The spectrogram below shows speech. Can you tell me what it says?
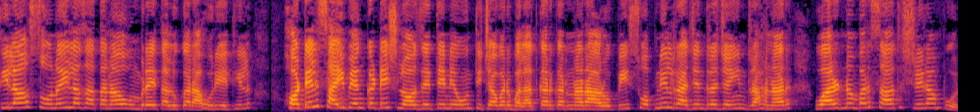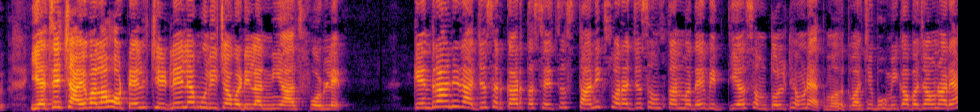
तिला सोनईला जाताना उमरे तालुका राहुरी येथील हॉटेल साई व्यंकटेश लॉज येथे नेऊन तिच्यावर बलात्कार करणारा आरोपी स्वप्नील राजेंद्र जैन राहणार वार्ड नंबर सात श्रीरामपूर. याचे चायवाला हॉटेल चिडलेल्या मुलीच्या वडिलांनी आज फोडले. केंद्र आणि राज्य सरकार तसेच स्थानिक स्वराज्य संस्थांमध्ये वित्तीय समतोल ठेवण्यात महत्वाची भूमिका बजावणाऱ्या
